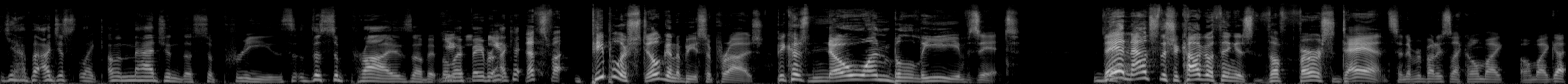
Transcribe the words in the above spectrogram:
yeah, but I just like imagine the surprise, the surprise of it. But You- my favorite, you- I can't. That's fine. People are still gonna be surprised because no one believes it. They Yeah. announced the Chicago thing as the first dance, and everybody's like, "Oh my, oh my god!"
